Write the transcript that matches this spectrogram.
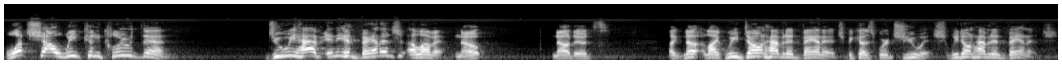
What shall we conclude then? Do we have any advantage? I love it. Nope. No, dudes. Like, no, like we don't have an advantage because we're Jewish. We don't have an advantage.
